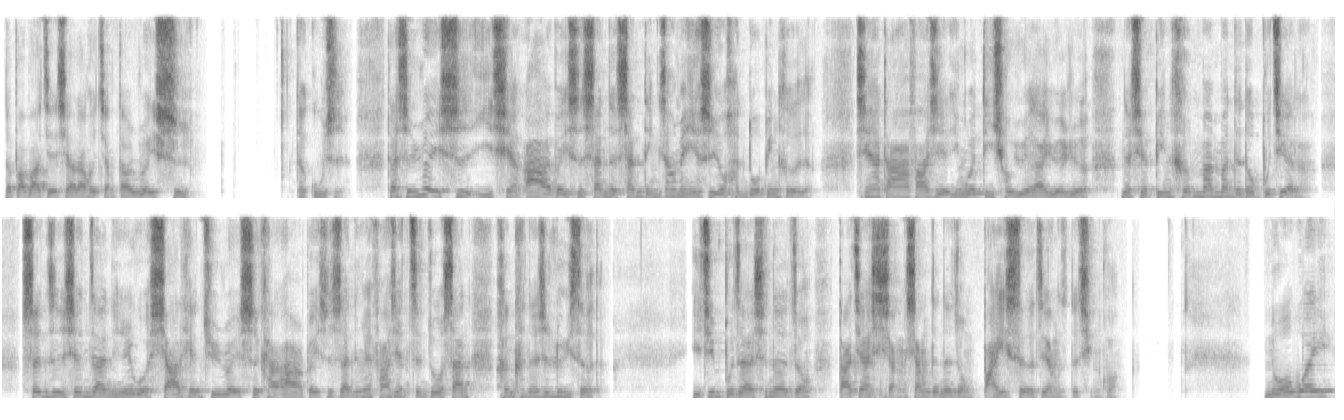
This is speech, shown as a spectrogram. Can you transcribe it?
那爸爸接下来会讲到瑞士的故事，但是瑞士以前阿尔卑斯山的山顶上面也是有很多冰河的。现在大家发现，因为地球越来越热，那些冰河慢慢的都不见了。甚至现在你如果夏天去瑞士看阿尔卑斯山，你会发现整座山很可能是绿色的，已经不再是那种大家想象的那种白色这样子的情况。挪威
